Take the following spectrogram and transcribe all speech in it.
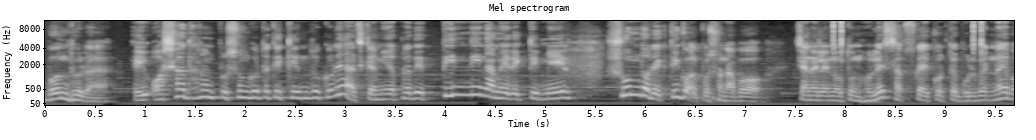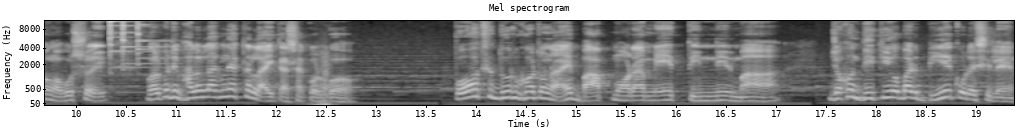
বন্ধুরা, এই অসাধারণ প্রসঙ্গটাকে কেন্দ্র করে আজকে আমি আপনাদের তিন্নি নামের একটি মেয়ের সুন্দর একটি গল্প শোনাবো। চ্যানেলে নতুন হলে সাবস্ক্রাইব করতে ভুলবেন না এবং অবশ্যই গল্পটি ভালো লাগলে একটা লাইক আশা করব। পথ দুর্ঘটনায় বাপ মরা মেয়ে তিন্নির মা যখন দ্বিতীয়বার বিয়ে করেছিলেন,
